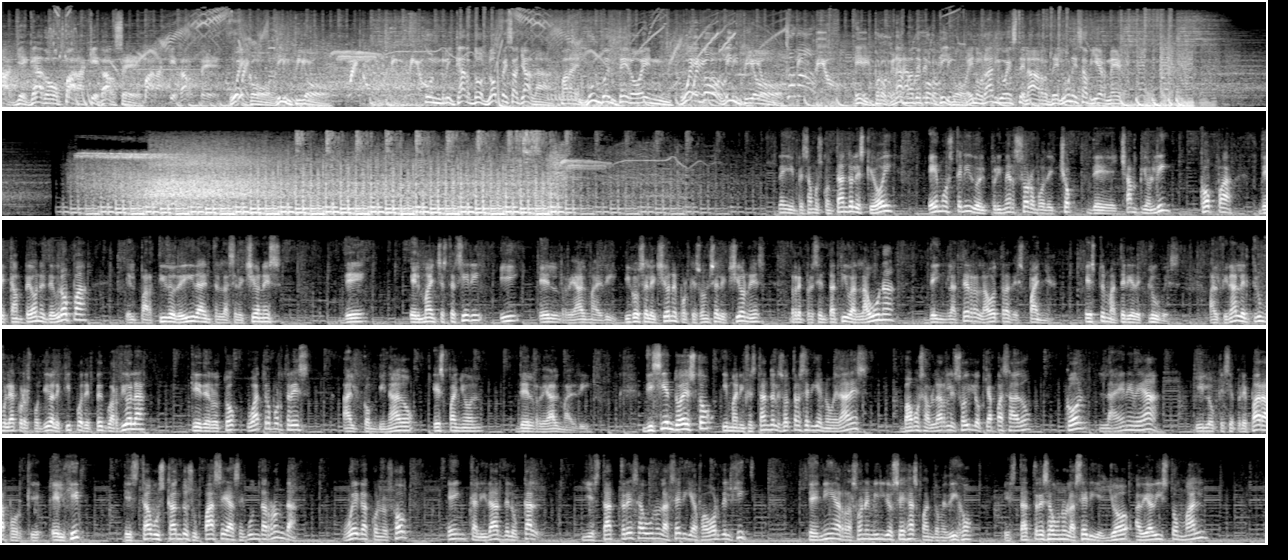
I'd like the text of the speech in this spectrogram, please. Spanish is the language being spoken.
ha llegado para quedarse. Para quedarse. Juego limpio. Con Ricardo López Ayala para el mundo entero en Juego limpio. El programa deportivo en horario estelar de lunes a viernes. Y empezamos contándoles que hoy hemos tenido el primer sorbo de, Chop de Champions League, Copa de Campeones de Europa, el partido de ida entre las selecciones de el Manchester City y el Real Madrid. Digo selecciones porque son selecciones representativas, la una de Inglaterra, la otra de España. Esto en materia de clubes. Al final el triunfo le ha correspondido al equipo de Pep Guardiola, que derrotó 4 por 3 al combinado español del Real Madrid. Diciendo esto y manifestándoles otra serie de novedades, vamos a hablarles hoy lo que ha pasado con la NBA y lo que se prepara porque el Heat está buscando su pase a segunda ronda. Juega con los Hawks en calidad de local y está 3 a 1 la serie a favor del Heat. Tenía razón Emilio Cejas cuando me dijo, está 3 a 1 la serie. Yo había visto mal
